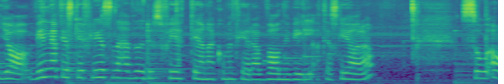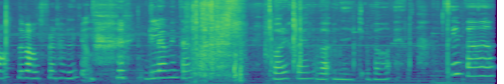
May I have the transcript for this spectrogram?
ja, vill ni att jag ska göra fler såna här videos får jättegärna kommentera vad ni vill att jag ska göra. Så ja, det var allt för den här videon. Glöm inte, var dig själv, var unik, var en timme.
